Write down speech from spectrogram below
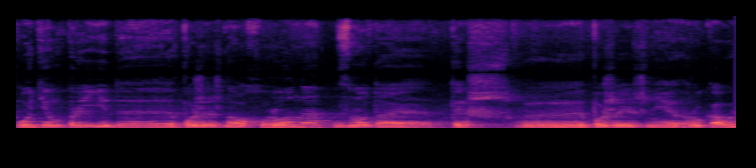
Потім приїде пожежна охорона, змотає теж е, пожежні рукави.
